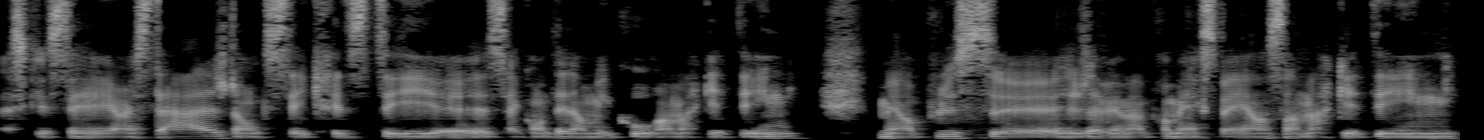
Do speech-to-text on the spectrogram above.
parce que c'est un stage, donc c'était crédité, ça comptait dans mes cours en marketing. Mais en plus, j'avais ma première expérience en marketing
